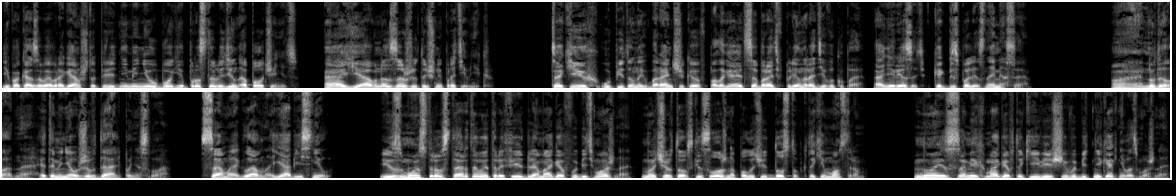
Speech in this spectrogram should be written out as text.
и показывая врагам, что перед ними не убогий простолюдин-ополченец, а явно зажиточный противник. Таких упитанных баранчиков полагается брать в плен ради выкупа, а не резать, как бесполезное мясо. Ой, ну да ладно, это меня уже вдаль понесло. Самое главное, я объяснил. Из монстров стартовый трофей для магов выбить можно, но чертовски сложно получить доступ к таким монстрам. Но из самих магов такие вещи выбить никак невозможно,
